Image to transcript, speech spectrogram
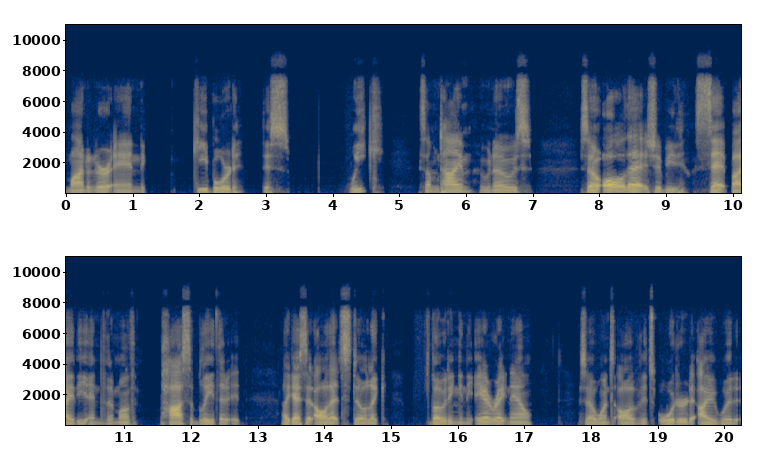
monitor and keyboard this week sometime. Who knows? So all that should be set by the end of the month, possibly. There, it, like I said, all that's still like floating in the air right now. So once all of it's ordered, I would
